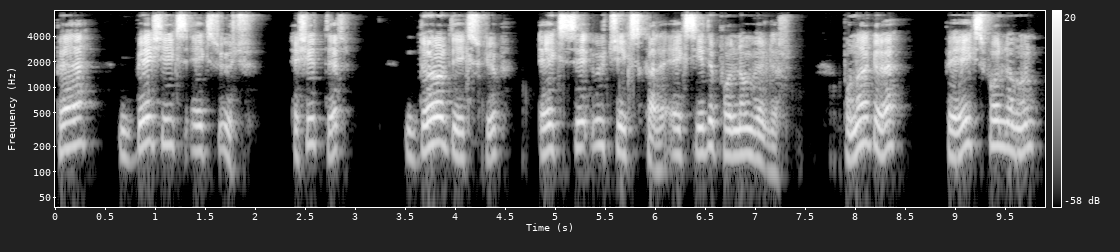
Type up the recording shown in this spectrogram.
P 5x eksi 3 eşittir 4x küp eksi 3x kare eksi 7 polinom veriliyor. Buna göre px polinomunun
